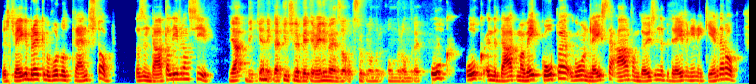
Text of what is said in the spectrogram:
Dus wij gebruiken bijvoorbeeld Trendstop. Dat is een dataleverancier. Ja, die ken ik. Daar kun je een btw-nummer en zo opzoeken, onder, onder andere. Ook, ook, inderdaad. Maar wij kopen gewoon lijsten aan van duizenden bedrijven in één keer daarop. Die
